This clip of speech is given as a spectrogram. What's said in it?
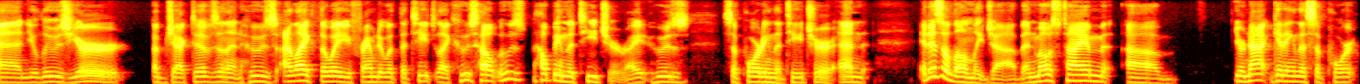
and you lose your objectives and then who's I like the way you framed it with the teacher like who's help who's helping the teacher, right? Who's supporting the teacher and it is a lonely job and most time um, you're not getting the support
